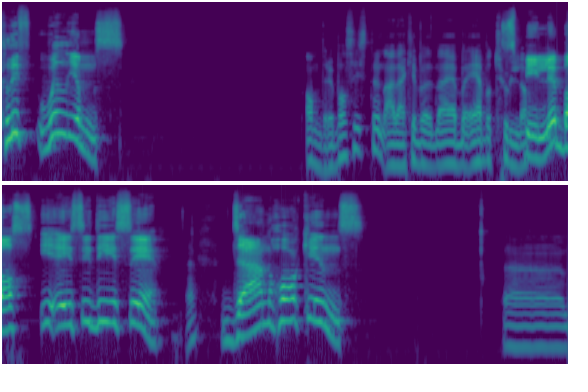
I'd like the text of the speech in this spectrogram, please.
Cliff Williams. Andre bassisten Nei, det er ikke Nei, jeg, jeg bare tulla. Spiller bass i ACDC. Dan Hawkins. Uh,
